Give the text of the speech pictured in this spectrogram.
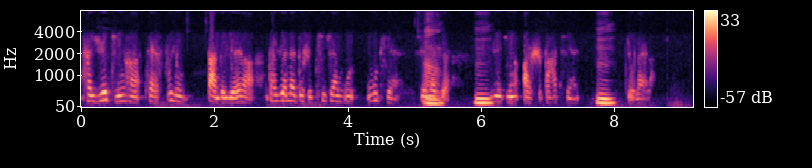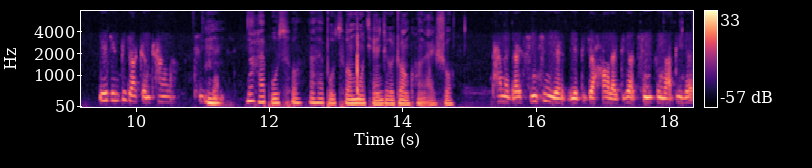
他月经哈才服用半个月啊，他原来都是提前五五天，现在是嗯。月经二十八天嗯，就来了，月经比较正常了，提前。嗯那还不错，那还不错。目前这个状况来说，他那个心情也也比较好了，比较轻松了，并且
